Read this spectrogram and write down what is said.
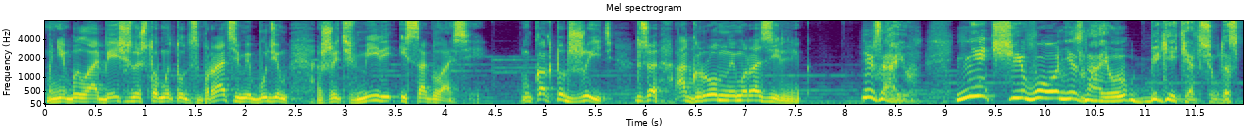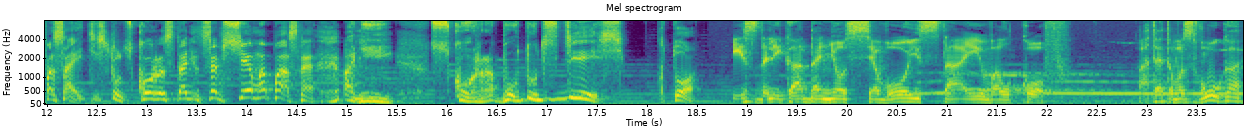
Мне было обещано, что мы тут с братьями будем жить в мире и согласии. Ну как тут жить? Это же огромный морозильник. Не знаю, ничего не знаю. Бегите отсюда, спасайтесь. Тут скоро станет совсем опасно. Они скоро будут здесь. Кто? Издалека донесся вой стаи волков. От этого звука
